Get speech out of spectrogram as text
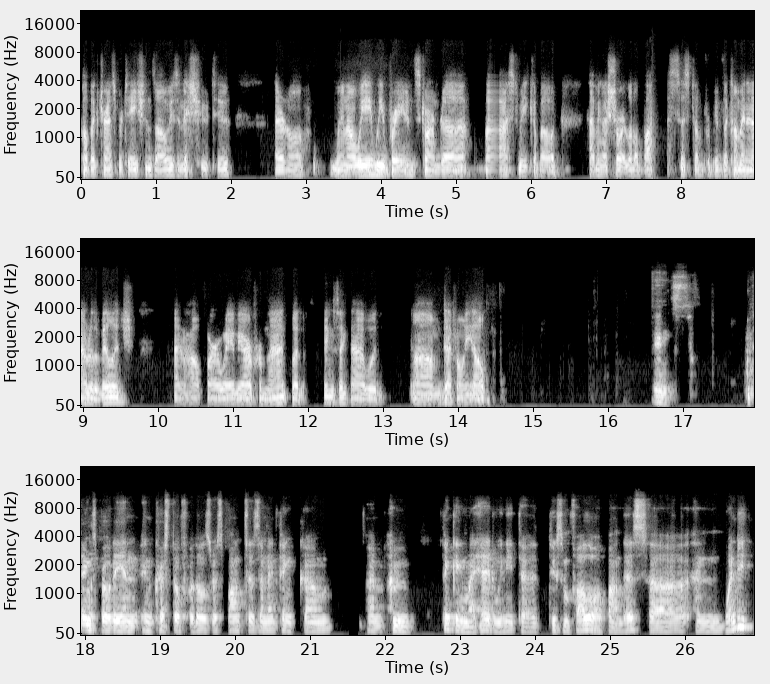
Public transportation is always an issue too. I don't know. You know, we we brainstormed uh, last week about having a short little bus system for people to come in and out of the village. I don't know how far away we are from that, but things like that would um, definitely help. Thanks. Thanks, Brody and, and Crystal for those responses. And I think um, I'm, I'm thinking in my head, we need to do some follow-up on this. Uh, and Wendy,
